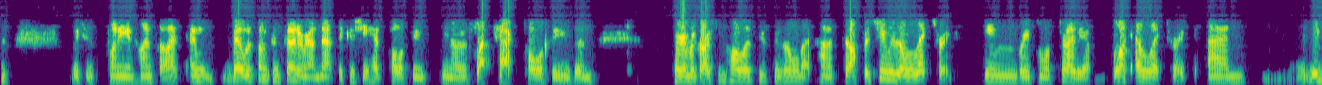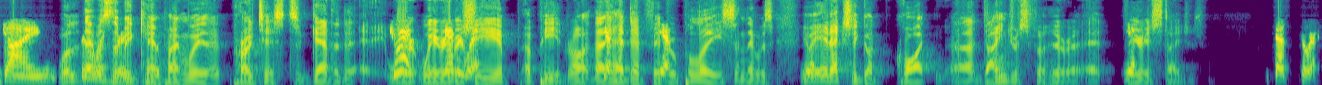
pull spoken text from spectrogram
which is funny in hindsight. And there was some concern around that because she had policies, you know, flat tax policies and her immigration policies and all that kind of stuff. But she was electric in regional Australia, like electric. And again, well, that was the big campaign where protests gathered uh, where, wherever Everywhere. she appeared. Right? They Yep. had to have federal police, and there was. Yep. It actually got quite uh, dangerous for her at Yep. various stages. That's correct.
